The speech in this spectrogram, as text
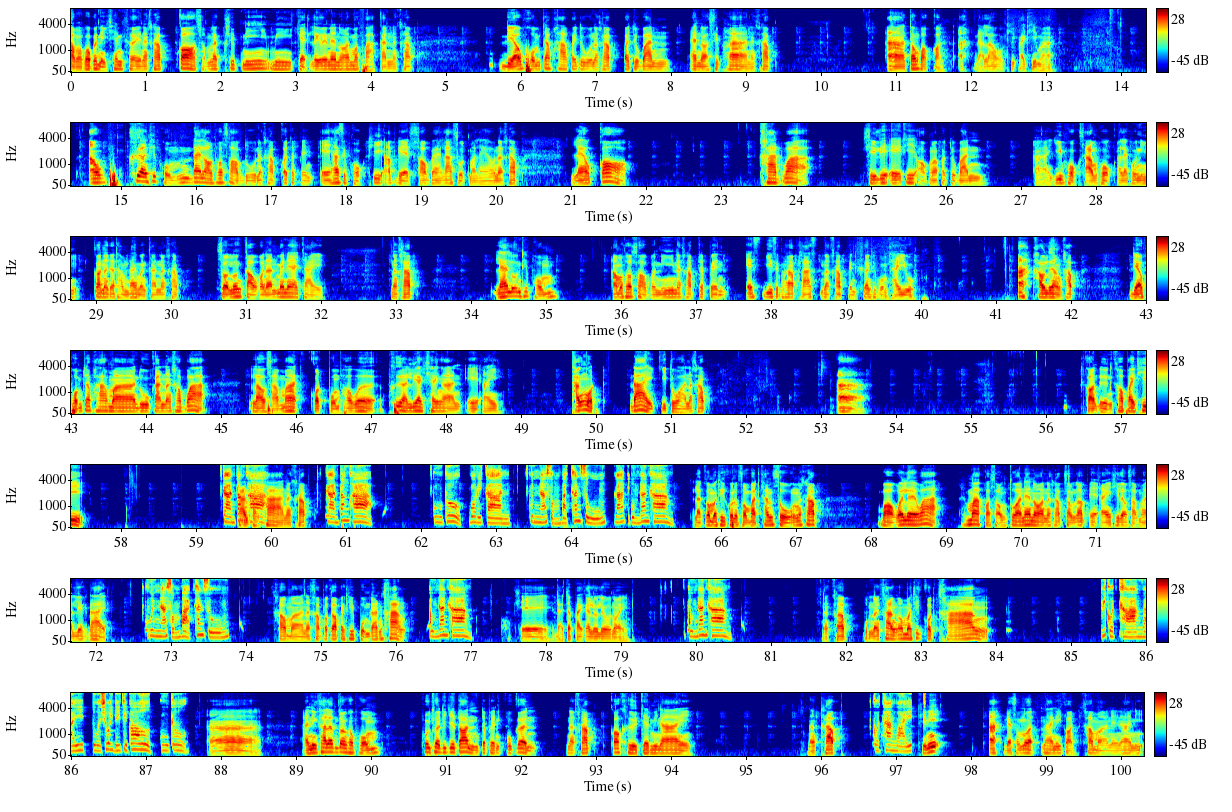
ลับมาพบกันอีกเช่นเคยนะครับ ก็สำหรับคลิปนี้มีเกร็ดเล็กๆน้อยๆมาฝากกันนะครับ เดี๋ยวผมจะพาไปดูนะครับ ปัจจุบัน Android 15 นะครับอ่าต้องบอกก่อนอะเดี๋ยวเล่าที่ไปที่มา เอาเครื่องที่ผมได้ลองทดสอบดูนะครับ ก็จะเป็น A56 ที่อัปเดตซอฟต์แวร์ล่าสุดมาแล้วนะครับ แล้วก็คาดว่าซีรีส์ A ที่ออกมาปัจจุบัน อ่ายี่หกสามหกอะไรพวกนี้ก็น่าจะทำได้เหมือนกันนะครับ ส่วนรุ่นเก่ากว่านั้นไม่แน่ใจนะครับ และรุ่นที่ผมเอามาทดสอบวันนี้นะครับ จะเป็น S 2 5 plus นะครับ เป็นเครื่องที่ผมใช้อยู่ อะ เข้าเรื่องครับ เดี๋ยวผมจะพามาดูกันนะครับว่า เราสามารถกดปุ่ม power เพื่อเรียกใช้งาน AI ทั้งหมดได้กี่ตัวนะครับ อ่า ก่อนอื่นเข้าไปที่ การตั้กางรตั้ค่างค่านะครับ การตั้งค่า Google บริการ คุณสมบัติขั้นสูงและปุ่มด้านข้าง แล้วก็มาที่คุณสมบัติขั้นสูงนะครับ บอกไว้เลยว่ามากกว่า 2 ตัวแน่นอนนะครับสำหรับ AI ที่เราสามารถเรียกได้ คุณสมบัติขั้นสูง เข้ามานะครับ แล้วก็ไปที่ปุ่มด้านข้าง ปุ่มด้านข้าง โอเค เดี๋ยวจะไปกันเร็วๆหน่อย ปุ่มด้านข้าง นะครับ ปุ่มด้านข้างก็มาที่กดค้างวิ กดค้างไว้ตัวช่วยดิจิตอล Google อ่า อันนี้ค่าเริ่มต้นของผม ผู้ช่วยดิจิตอลจะเป็น Google นะครับ ก็คือ Gemini นะครับ กดทางไว้ ทีนี้ อะ เดี๋ยวสำรวจหน้านี้ก่อนเข้ามาในหน้านี้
